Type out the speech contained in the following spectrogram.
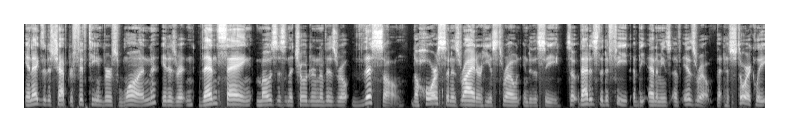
In Exodus chapter 15 verse 1, it is written, Then sang Moses and the children of Israel this song. The horse and his rider he has thrown into the sea. So that is the defeat of the enemies of Israel. That historically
